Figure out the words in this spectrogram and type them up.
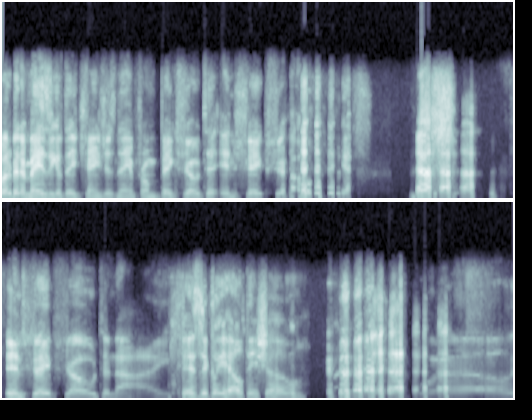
would have been amazing if they changed his name from Big Show to In Shape Show. Yes. Yes, In Shape Show tonight. physically healthy show. well,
